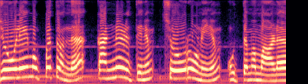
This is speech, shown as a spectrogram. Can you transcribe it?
ജൂലൈ മുപ്പത്തൊന്ന് കണ്ണെഴുത്തിനും ചോറൂണിനും ഉത്തമമാണ്.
